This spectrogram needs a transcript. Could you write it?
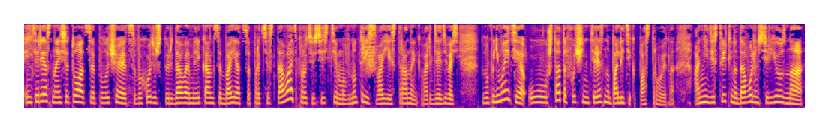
Интересная ситуация получается. Выходит, что рядовые американцы боятся протестовать против системы внутри своей страны, говорит дядя Вась. Но вы понимаете, у Штатов очень интересно политика построена. Они действительно довольно серьезно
